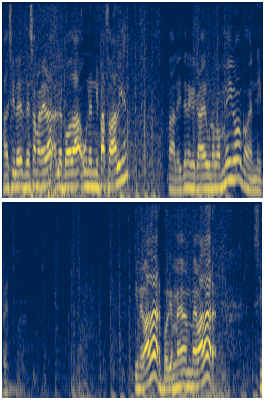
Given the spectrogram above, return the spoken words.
A ver si de esa manera le puedo dar un snipazo a alguien. Vale, y tiene que caer uno conmigo con sniper. Y me va a dar, porque me, va a dar. Sí.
